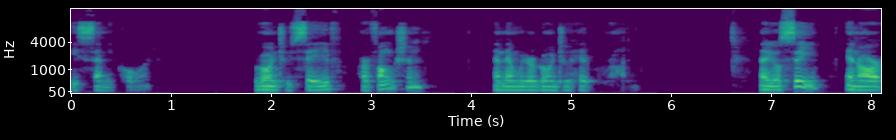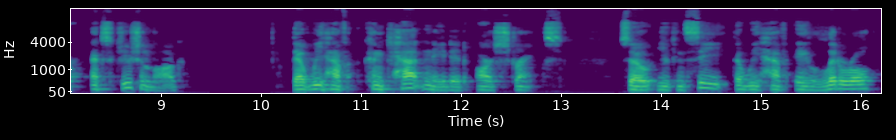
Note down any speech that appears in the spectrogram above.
a semicolon. We're going to save our function and then we are going to hit run. Now you'll see in our execution log that we have concatenated our strings. So you can see that we have a literal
